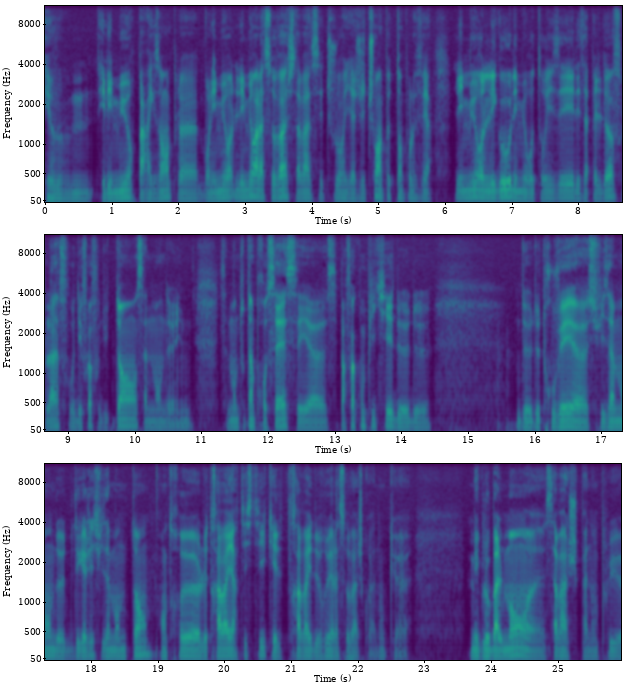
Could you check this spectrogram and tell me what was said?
et, euh, et les murs, par exemple, euh, bon, les murs, les murs à la sauvage, ça va, c'est toujours, j'ai toujours un peu de temps pour le faire. Les murs Lego, les murs autorisés, les appels d'offres, là, faut, des fois, il faut du temps, ça demande, une, ça demande tout un process et euh, c'est parfois compliqué de, de, de, trouver suffisamment, de, dégager suffisamment de temps entre le travail artistique et le travail de rue à la sauvage, quoi. Donc, mais globalement, ça va, je suis pas non plus,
